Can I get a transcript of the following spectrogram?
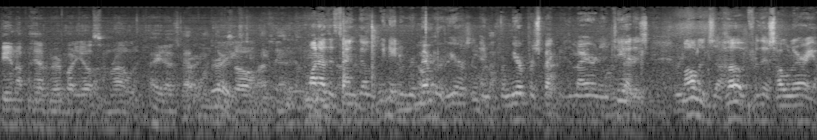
being up ahead of everybody else in Rowland. Hey, that's great. So, uh, One other thing, though, that we need to remember here, and from your perspective, the mayor and Ted, is Malden's a hub for this whole area,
